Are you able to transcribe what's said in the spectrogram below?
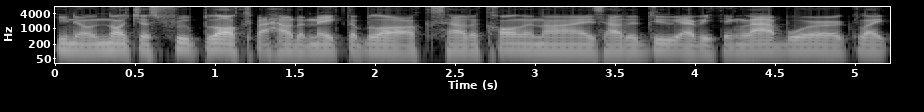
You know, not just fruit blocks, but how to make the blocks, how to colonize, how to do everything, lab work, like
